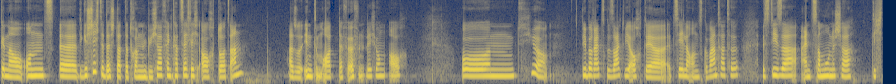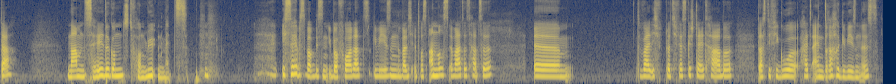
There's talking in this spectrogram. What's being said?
Genau, und äh, die Geschichte der Stadt der träumenden Bücher fängt tatsächlich auch dort an, also in dem Ort der Veröffentlichung auch. Und ja, Wie bereits gesagt, wie auch der Erzähler uns gewarnt hatte, ist dieser ein zamonischer Dichter namens Hildegunst von Mythenmetz. ich selbst war ein bisschen überfordert gewesen, weil ich etwas anderes erwartet hatte, ähm, weil ich plötzlich festgestellt habe, dass die Figur halt ein Drache gewesen ist.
